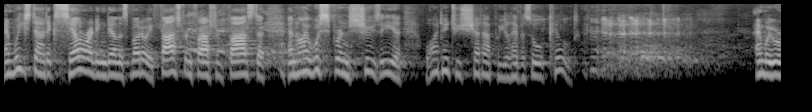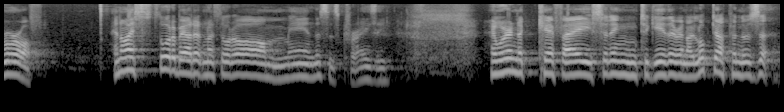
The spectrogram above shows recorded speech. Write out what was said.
And we start accelerating down this motorway faster and faster and faster. And I whisper in Shu's ear, Why don't you shut up or you'll have us all killed? and we roar off. And I thought about it and I thought, Oh man, this is crazy. And we're in a cafe sitting together, and I looked up, and there was a,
